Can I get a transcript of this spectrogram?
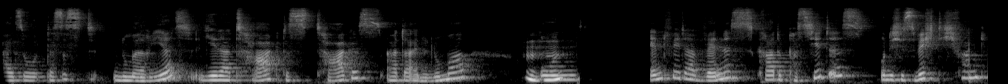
also das ist nummeriert. Jeder Tag des Tages hat da eine Nummer. Mhm. Und entweder, wenn es gerade passiert ist und ich es wichtig fand,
